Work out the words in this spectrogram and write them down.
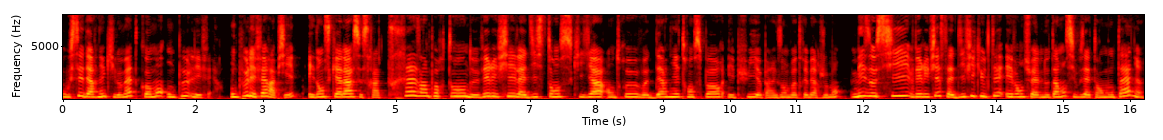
ou ces derniers kilomètres, comment on peut les faire? On peut les faire à pied, et dans ce cas-là, ce sera très important de vérifier la distance qu'il y a entre votre dernier transport et puis euh, par exemple votre hébergement, mais aussi vérifier sa difficulté éventuelle, notamment si vous êtes en montagne.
